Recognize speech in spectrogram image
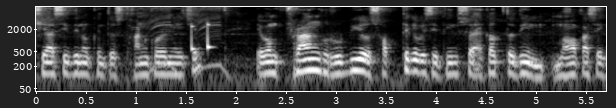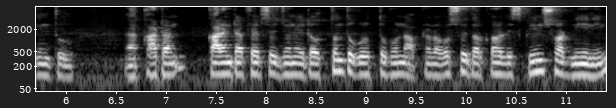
ছিয়াশি দিনও কিন্তু স্থান করে নিয়েছে এবং ফ্রাঙ্ক রুবিও সব থেকে বেশি তিনশো একাত্তর দিন মহাকাশে কিন্তু কাটান। কারেন্ট অ্যাফেয়ার্সের জন্য এটা অত্যন্ত গুরুত্বপূর্ণ। আপনারা অবশ্যই দরকার হলে স্ক্রিনশট নিয়ে নিন।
